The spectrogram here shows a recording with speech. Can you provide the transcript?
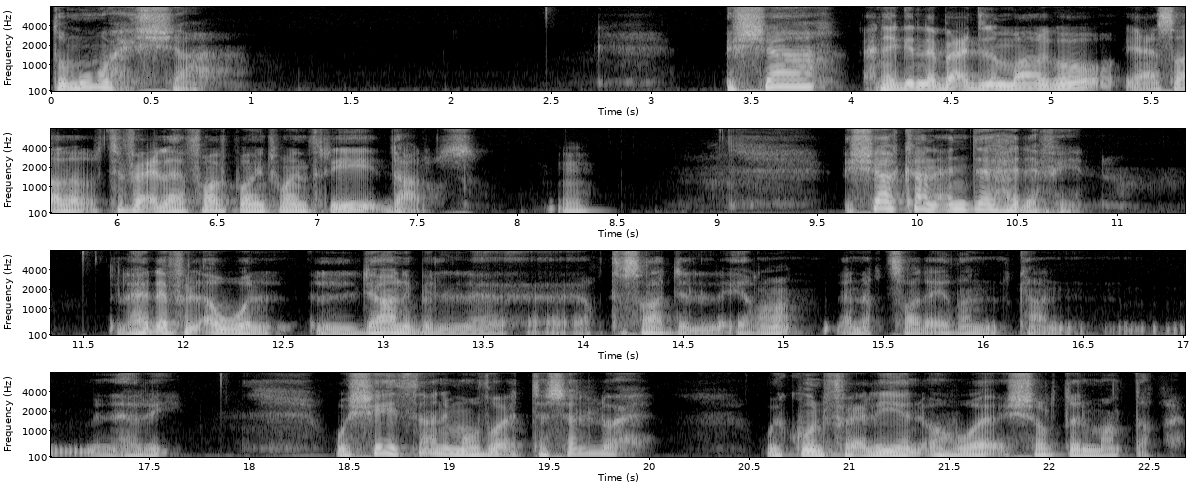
طموح الشاه الشاه إحنا قلنا بعد الامبارجو يعني صار ارتفع إلى 4.13 دولار. الشاه كان عنده هدفين. الهدف الأول الجانب الاقتصاد الإيران لأن الاقتصاد أيضا كان منهري. والشيء الثاني موضوع التسلح ويكون فعليا هو شرط المنطقة.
